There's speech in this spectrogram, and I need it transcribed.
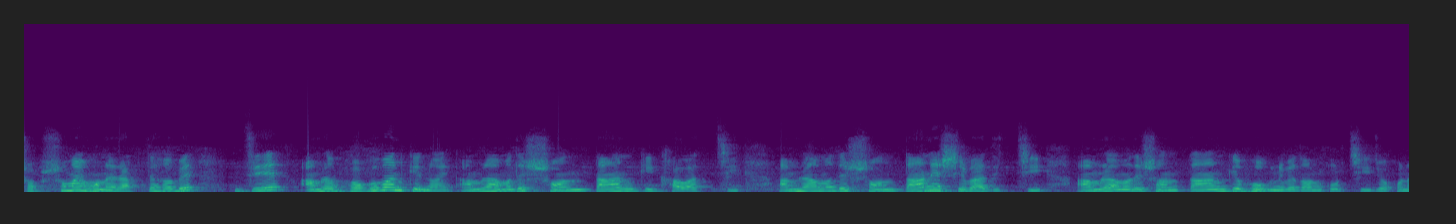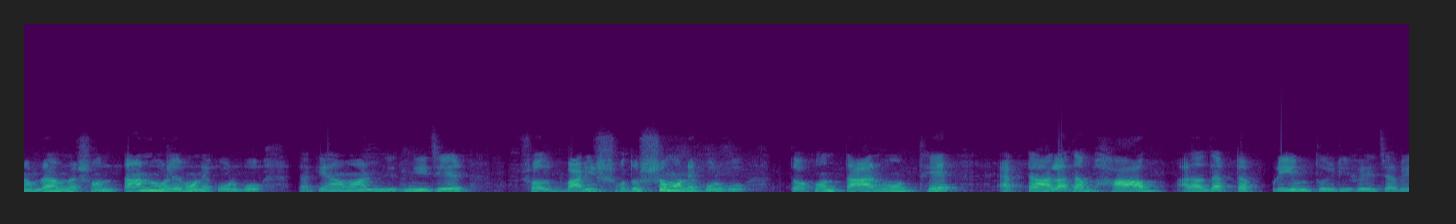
সবসময় মনে রাখতে হবে যে আমরা ভগবানকে নয়, আমরা আমাদের সন্তানকে খাওয়াচ্ছি, আমরা আমাদের সন্তানের সেবা দিচ্ছি, আমরা আমাদের সন্তানকে ভোগ নিবেদন করছি। যখন আমরা আমরা সন্তান বলে মনে করব, তাকে আমার নিজের বাড়ির সদস্য মনে করব, তখন তার মধ্যে একটা আলাদা ভাব, আলাদা একটা প্রেম তৈরি হয়ে যাবে।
